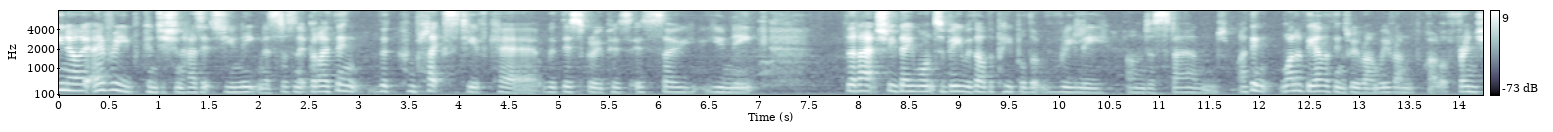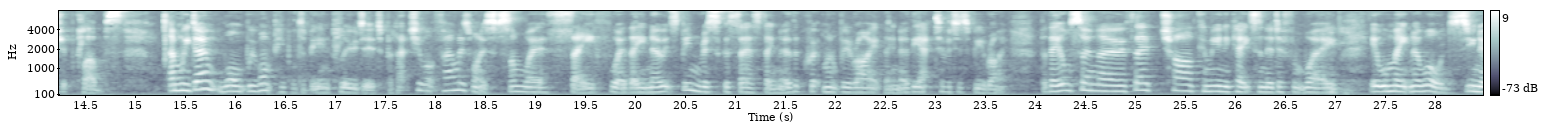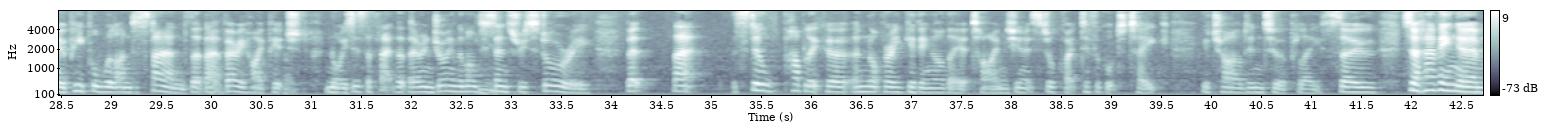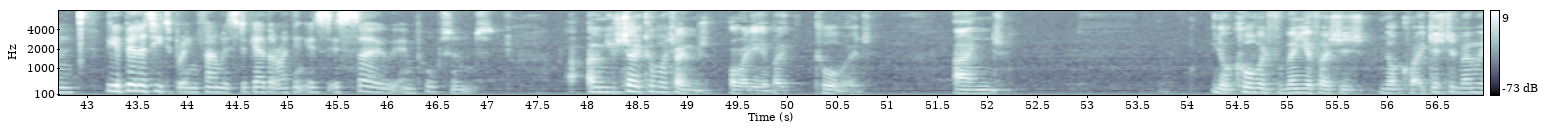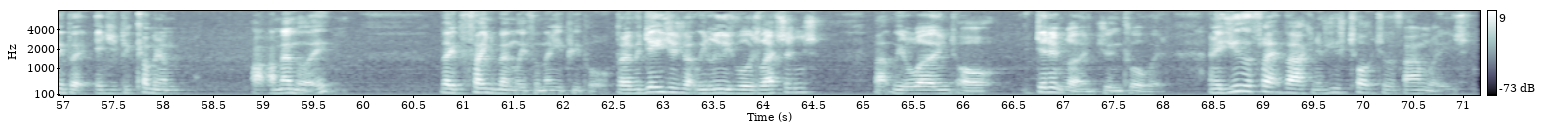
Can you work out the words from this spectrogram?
you know every condition has its uniqueness doesn't it? But I think the complexity of care with this group is is so unique that actually they want to be with other people that really understand. I think one of the other things we run, we run quite a lot of friendship clubs, and we don't want we want people to be included, but actually what families want is somewhere safe where they know it's been risk assessed, they know the equipment will be right, they know the activities will be right, but they also know if their child communicates in a different way, it will make no odds. You know, people will understand that that very high pitched noise is the fact that they're enjoying the multisensory story, but that still public are, are, not very giving, are they? At times, you know, it's still quite difficult to take your child into a place. So, so having um, the ability to bring families together, I think, is is so important. I mean, you've said a couple of times already about COVID, and you know, COVID for many of us is not quite a distant memory, but it is becoming a, a memory, very profound memory for many people. But the dangers that we lose those lessons that we learned or didn't learn during COVID? And as you reflect back and if you talk to the families,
